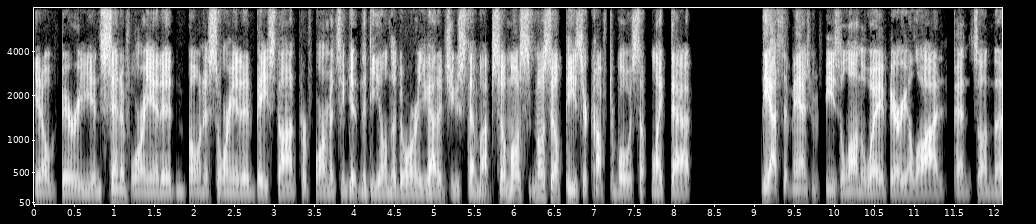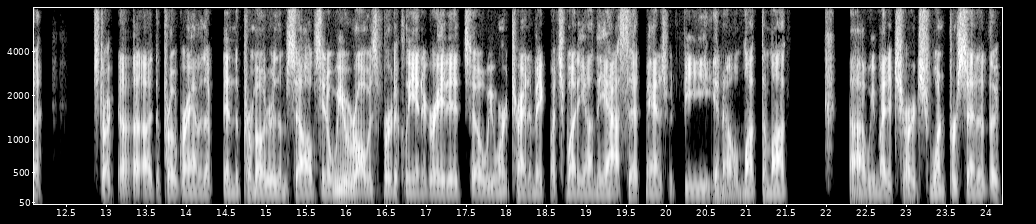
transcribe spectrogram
you know, very incentive oriented and bonus oriented based on performance and getting the deal in the door. You got to juice them up. So most most LPs are comfortable with something like that. The asset management fees along the way vary a lot. It depends on the struct uh, uh, the program and the and the promoter themselves. You know, we were always vertically integrated, so we weren't trying to make much money on the asset management fee. You know, month to month. Uh, we might have charged one percent of the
